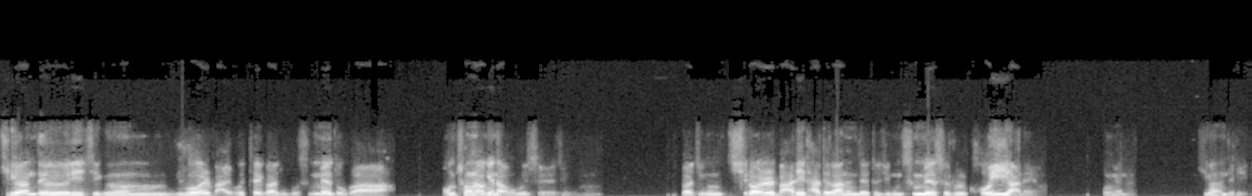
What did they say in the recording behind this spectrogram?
기관들이 지금 6월 말부터 해가지고 순매도가 엄청나게 나오고 있어요, 지금. 그러니까 지금 7월 말이 다 돼가는데도 지금 순매수를 거의 안 해요. 보면은. 기관들이.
